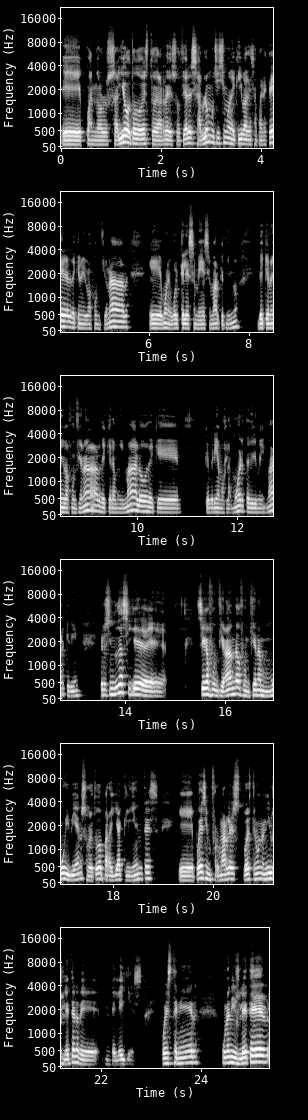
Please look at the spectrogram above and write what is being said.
eh, cuando salió todo esto de las redes sociales, se habló muchísimo de que iba a desaparecer, de que no iba a funcionar, eh, bueno, igual que el SMS marketing, ¿no? De que no iba a funcionar, de que era muy malo, de que, veríamos la muerte del email marketing, pero sin duda sigue, sigue funcionando, funciona muy bien, sobre todo para ya clientes. Eh, puedes informarles, puedes tener una newsletter de, de leyes, puedes tener una newsletter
